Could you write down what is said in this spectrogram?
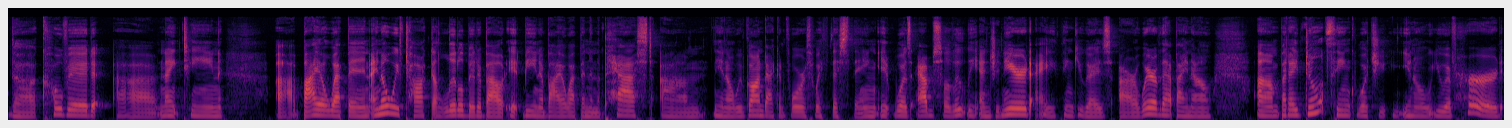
the COVID uh, 19 uh, bioweapon. I know we've talked a little bit about it being a bioweapon in the past. Um, you know, we've gone back and forth with this thing. It was absolutely engineered. I think you guys are aware of that by now. Um, but I don't think what you you know you have heard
